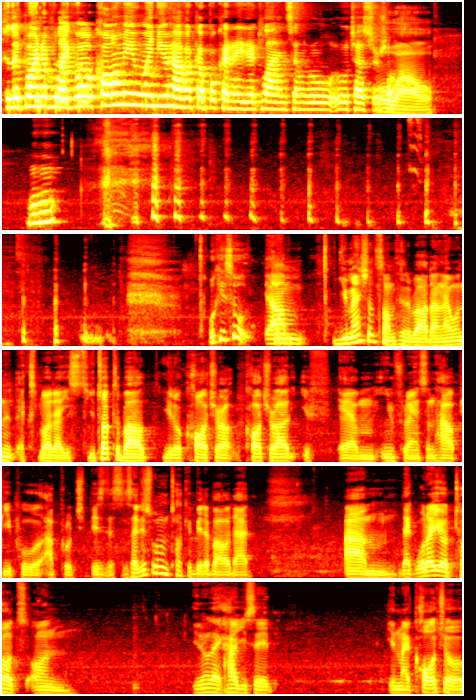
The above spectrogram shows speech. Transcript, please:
To the point of like, well, call me when you have a couple Canadian clients and we'll we'll test your. Oh wow. Mm-hmm. okay, so um, you mentioned something about, and I want to explore that. You, you talked about you know cultural cultural if, um, influence on how people approach businesses. I just want to talk a bit about that. Um, like, what are your thoughts on, you know, like how you said, in my culture,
